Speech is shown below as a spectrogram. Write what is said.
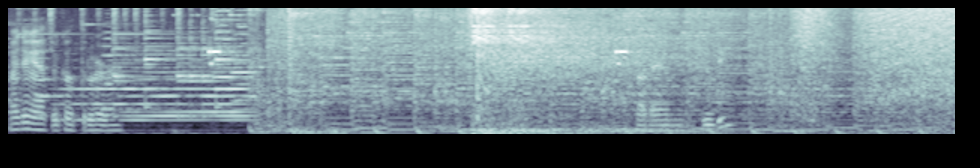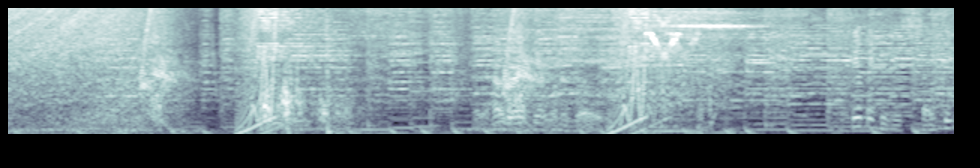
I think I have to go through her. Madame How do I get one of those? I feel like it's a psychic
